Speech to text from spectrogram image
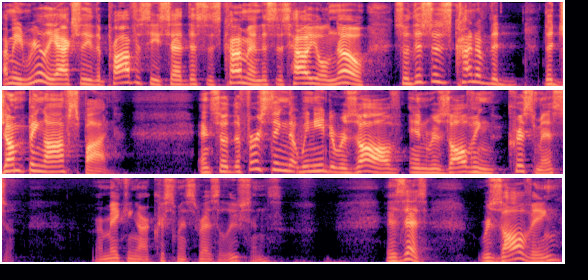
I mean, really, actually, the prophecy said this is coming, this is how you'll know. So, this is kind of the, the jumping off spot. And so, the first thing that we need to resolve in resolving Christmas, or making our Christmas resolutions, is this resolving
